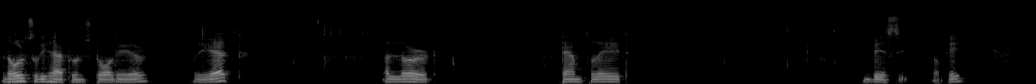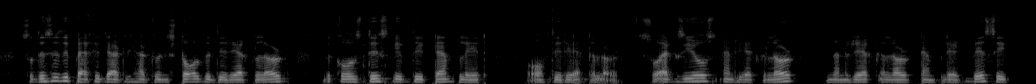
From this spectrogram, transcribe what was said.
And also we have to install here react alert template basic okay so this is the package that we have to install with the react alert because this gives the template of the react alert. So axios and react alert then react alert template basic.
